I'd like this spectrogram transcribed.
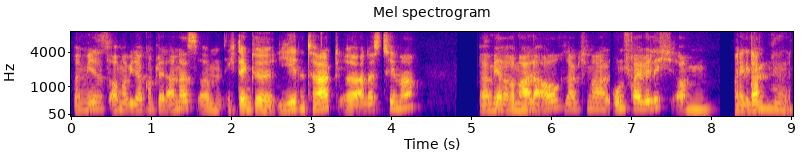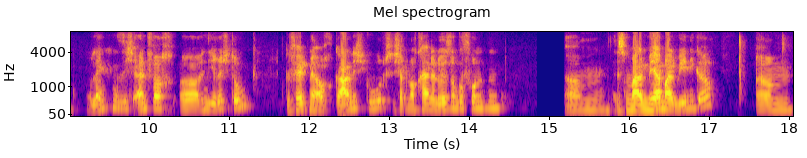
Bei mir ist es auch mal wieder komplett anders. Ähm, ich denke jeden Tag äh, an das Thema. Äh, mehrere Male auch, sage ich mal, unfreiwillig. Ähm, meine Gedanken lenken sich einfach äh, in die Richtung. Gefällt mir auch gar nicht gut. Ich habe noch keine Lösung gefunden. Ähm, ist mal mehr, mal weniger. Und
